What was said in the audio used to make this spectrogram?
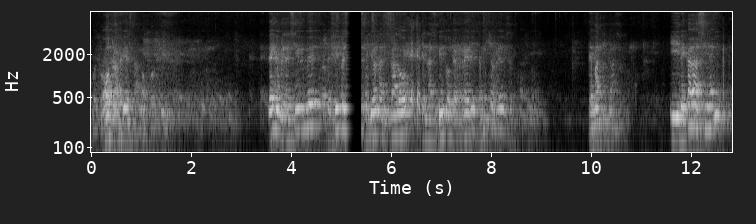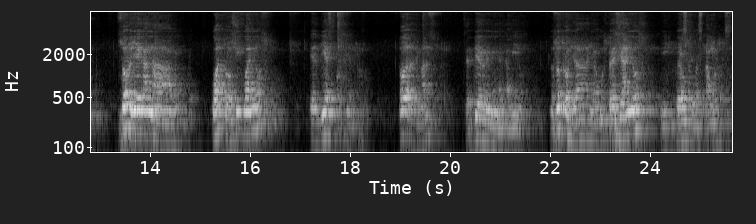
Pues otra fiesta, ¿no? Porque déjenme decirme, decirles que yo he analizado el nacimiento de redes, de muchas redes temáticas, y de cada 100 solo llegan a 4 o 5 años el 10%. Todas las demás se pierden en el camino. Nosotros ya llevamos 13 años y creo que estamos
